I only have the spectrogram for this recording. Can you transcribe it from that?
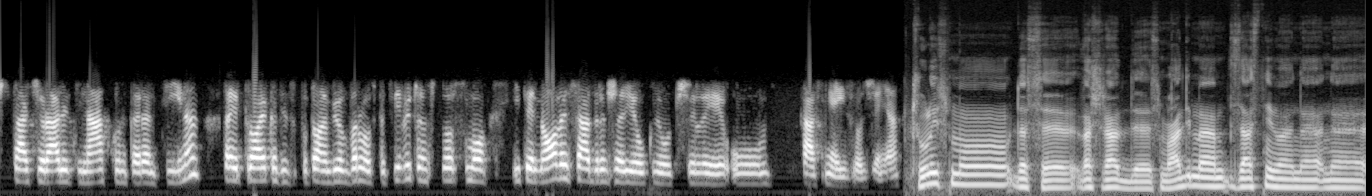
šta će raditi nakon karantina. Taj projekat je po tome bio vrlo specifičan, što smo i te nove sadržaje uključili u kasnije izvođenja. Čuli smo da se vaš rad s mladima zasniva na, na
